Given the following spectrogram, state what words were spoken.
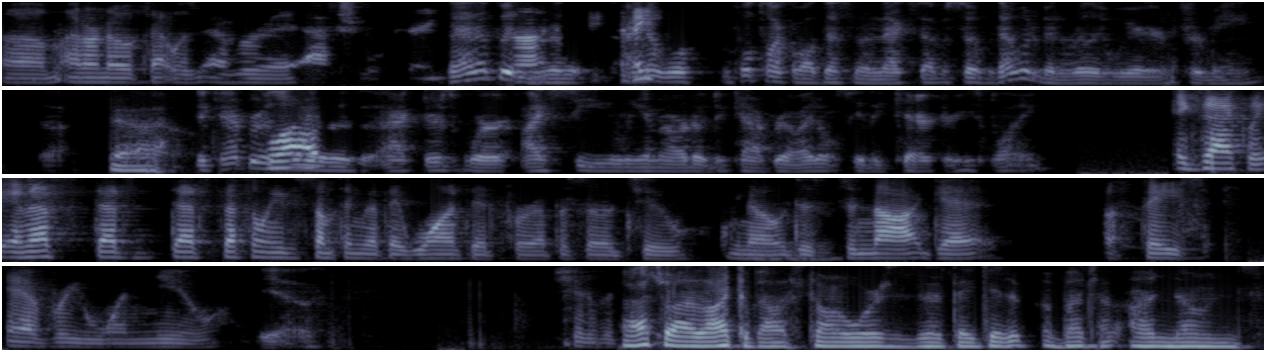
Um, I don't know if that was ever an actual thing. That'd have been Uh, really. I I know we'll, we'll talk about this in the next episode, but that would have been really weird for me. yeah. DiCaprio is Well, one of those actors where I see Leonardo DiCaprio, I don't see the character he's playing. Exactly, and that's that's that's definitely something that they wanted for episode two. You know, just mm-hmm. to not get a face everyone knew. Yeah. Should have been. That's what I like about Star Wars is that they get a bunch of unknowns,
